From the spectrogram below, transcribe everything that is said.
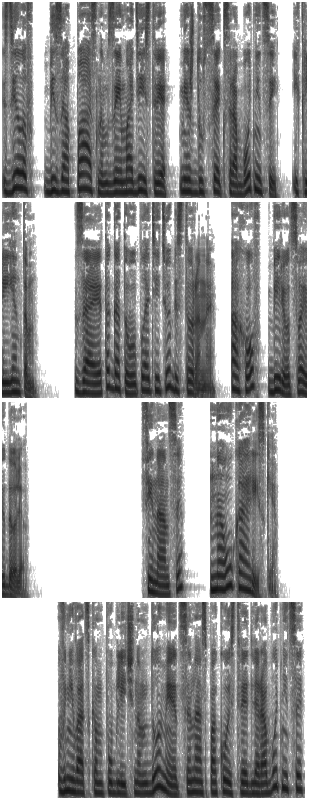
сделав безопасным взаимодействие между секс-работницей и клиентом. За это готовы платить обе стороны, а Хофф берет свою долю. Финансы. Наука о риске. В Невадском публичном доме цена спокойствия для работницы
